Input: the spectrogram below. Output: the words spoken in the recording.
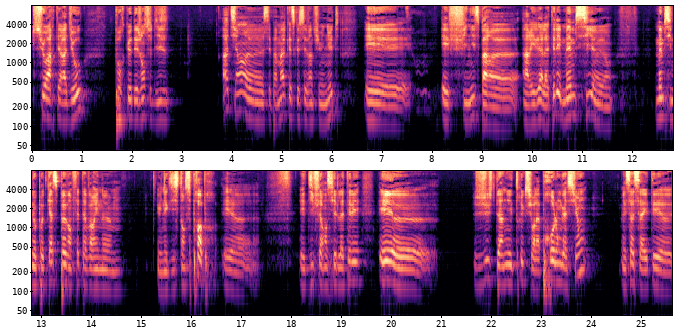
sur Arte Radio pour que des gens se disent Ah, tiens, euh, c'est pas mal, qu'est-ce que c'est 28 minutes? Et, et finissent par euh, arriver à la télé, même si, euh, même si nos podcasts peuvent en fait avoir une, une existence propre et, euh, et différenciée de la télé. Et euh, juste dernier truc sur la prolongation, mais ça, ça a été, euh,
